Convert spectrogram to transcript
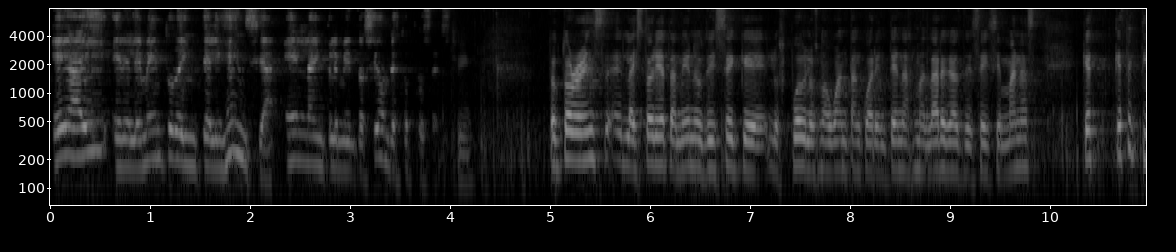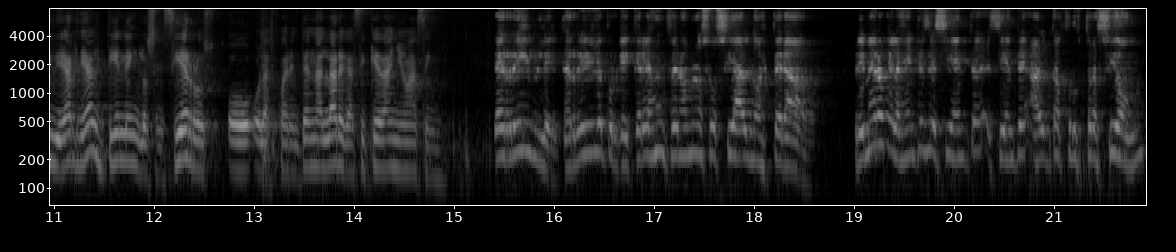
He ahí el elemento de inteligencia en la implementación de estos procesos. Doctor Renz, eh, la historia también nos dice que los pueblos no aguantan cuarentenas más largas de seis semanas. ¿Qué, efectividad real tienen los encierros o, las cuarentenas largas y qué daño hacen? Terrible, terrible porque creas un fenómeno social no esperado. Primero que la gente se siente, siente alta frustración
